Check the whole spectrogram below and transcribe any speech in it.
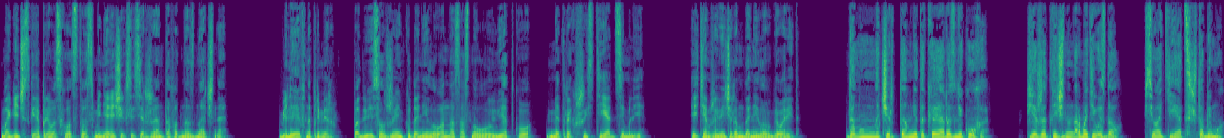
Магическое превосходство сменяющихся сержантов однозначно. Беляев, например, подвесил Женьку Данилова на сосновую ветку метрах в шести от земли. И тем же вечером Данилов говорит. «Да ну на черта мне такая развлекуха! Я же отлично нормативы сдал. Все отец, чтобы ему.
